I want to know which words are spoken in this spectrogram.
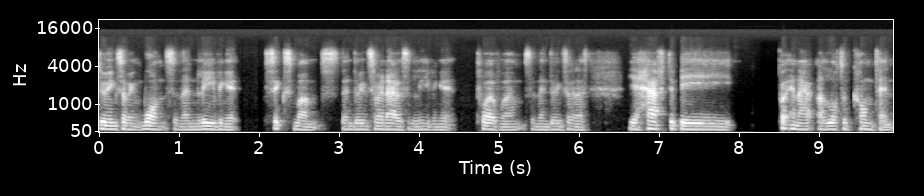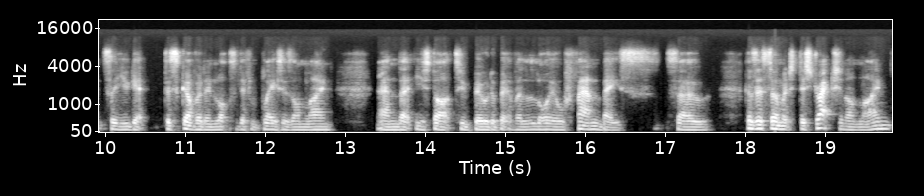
doing something once and then leaving it six months, then doing something else and leaving it 12 months, and then doing something else. You have to be putting out a lot of content so you get discovered in lots of different places online and that you start to build a bit of a loyal fan base so because there's so much distraction online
